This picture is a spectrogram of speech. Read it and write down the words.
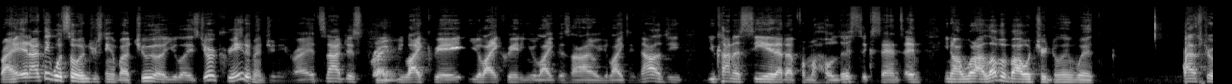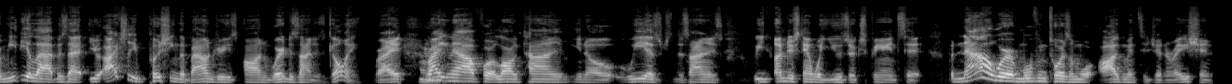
right? And I think what's so interesting about you, Ayoola, is you're a creative engineer, right? It's not just right. you like create, you like creating, you like design, or you like technology. You kind of see it at a, from a holistic sense. And you know what I love about what you're doing with Astro Media Lab is that you're actually pushing the boundaries on where design is going, right? Mm-hmm. Right now, for a long time, you know, we as designers, we understand what user experience is, but now we're moving towards a more augmented generation.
